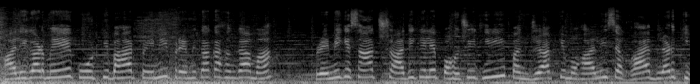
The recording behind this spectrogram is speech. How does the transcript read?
अलीगढ़ में कोर्ट के बाहर प्रेमी प्रेमिका का हंगामा। प्रेमी के साथ शादी के लिए पहुँची थी पंजाब के मोहाली से गायब लड़की।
